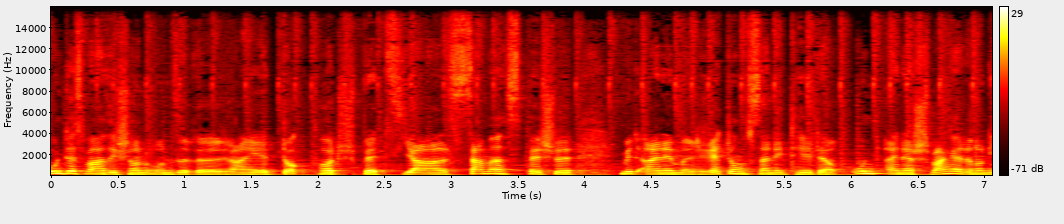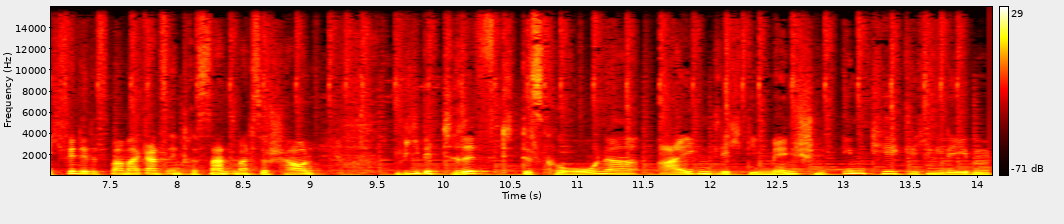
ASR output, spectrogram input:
Und das war sie schon, unsere Reihe DocPod Spezial Summer Special mit einem Rettungssanitäter und einer Schwangeren. Und ich finde, das war mal ganz interessant, mal zu schauen, wie betrifft das Corona eigentlich die Menschen im täglichen Leben?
